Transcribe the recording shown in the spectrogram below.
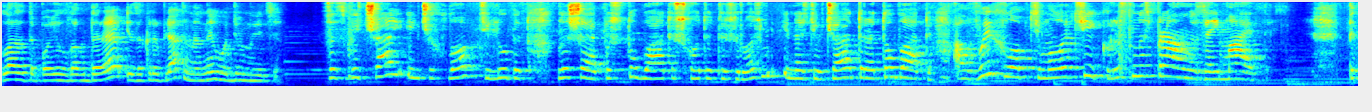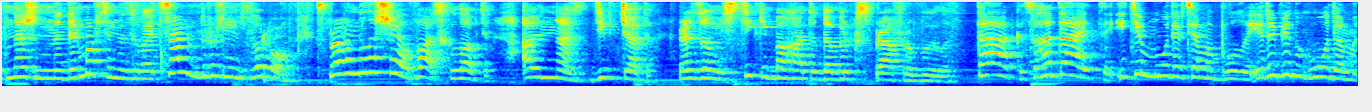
лазити по гілках дерев і закріпляти на них годівниці. Зазвичай інші хлопці люблять лише пустувати, сходити з розуму і нас дівчат рятувати. А ви, хлопці, молодці, корисними справами займаєтесь. Так наш всі називають самим дружнім двором. Справа не лише у вас, хлопці, а й у нас, дівчата, разом стільки багато добрих справ робили. Так, згадайте, і тімудівцями були, і Робінгудами.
